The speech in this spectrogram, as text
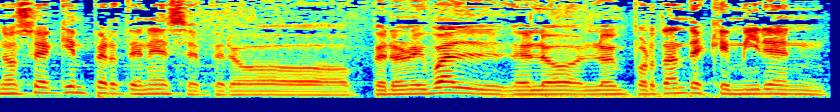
No sé a quién pertenece, pero pero igual lo, lo importante es que miren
